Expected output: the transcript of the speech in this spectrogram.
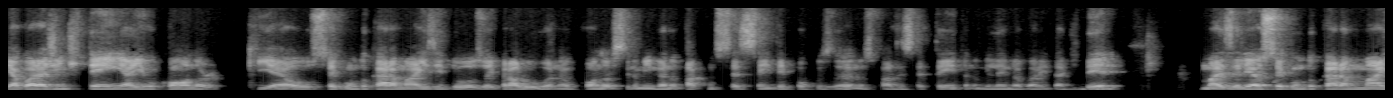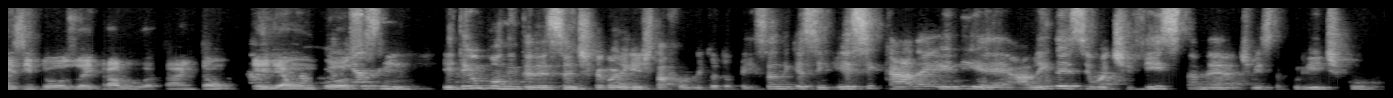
E agora a gente tem aí o Connor, que é o segundo cara mais idoso aí para a Lua, né? O Connor, se não me engano, está com 60 e poucos anos, quase 70, não me lembro agora a idade dele, mas ele é o segundo cara mais idoso aí para a Lua, tá? Então, ele é um dos... E, assim, e tem um ponto interessante que agora que a gente está falando que eu estou pensando, que assim, esse cara, ele é, além de ser um ativista, né, ativista político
